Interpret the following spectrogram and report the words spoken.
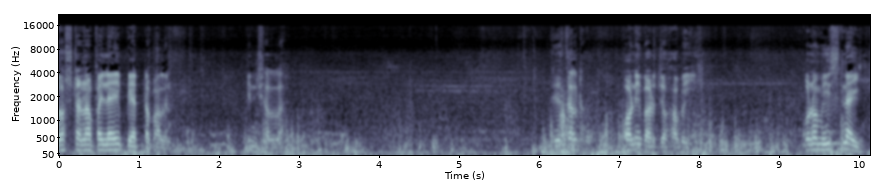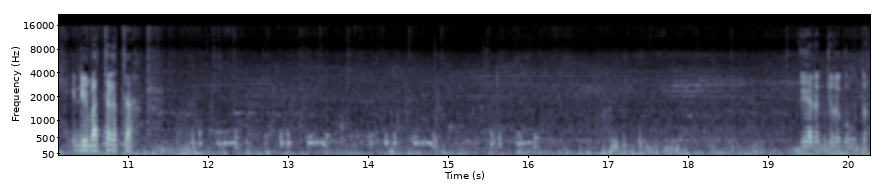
দশটা না পাইলে এই পেয়ারটা পালেন ইনশাল্লাহ রেজাল্ট অনিবার্য হবেই। কোনো মিস নাই এটির বাচ্চা কাচ্চা। এ আর এক জোড়া কবুতর।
